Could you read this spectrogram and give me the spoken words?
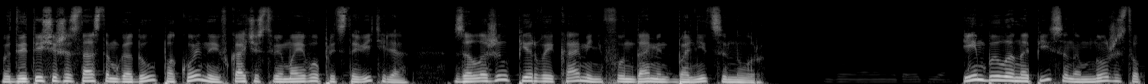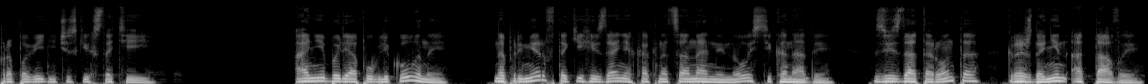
В 2016 году покойный в качестве моего представителя заложил первый камень в фундамент больницы Нур. Им было написано множество проповеднических статей. Они были опубликованы, например, в таких изданиях, как «Национальные новости Канады», «Звезда Торонто», «Гражданин Оттавы».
